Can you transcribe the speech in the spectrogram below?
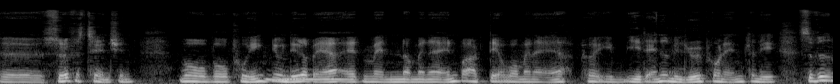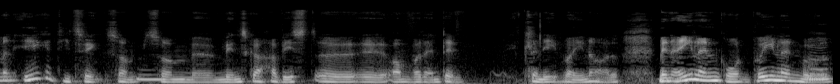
øh, Surface Tension, hvor, hvor pointen jo netop er, at man, når man er anbragt der, hvor man er på, i, i et andet miljø på en anden planet, så ved man ikke de ting, som, mm. som øh, mennesker har vidst øh, øh, om, hvordan den planet var indrettet. Men af en eller anden grund, på en eller anden måde, Mm.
